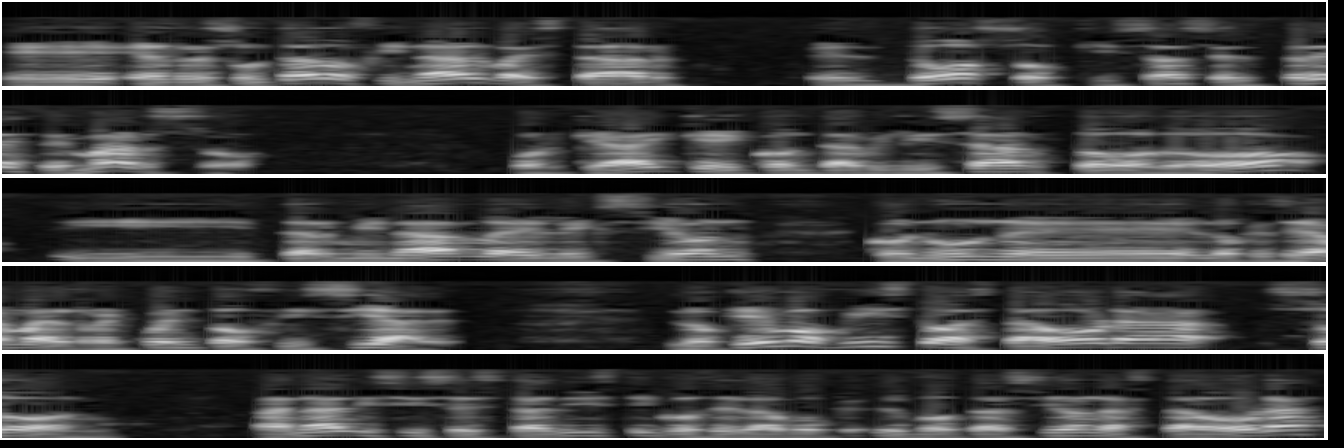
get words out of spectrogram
eh, el resultado final va a estar el 2 o quizás el 3 de marzo, porque hay que contabilizar todo y terminar la elección con un eh, lo que se llama el recuento oficial. Lo que hemos visto hasta ahora son análisis estadísticos de la vo- votación hasta ahora.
